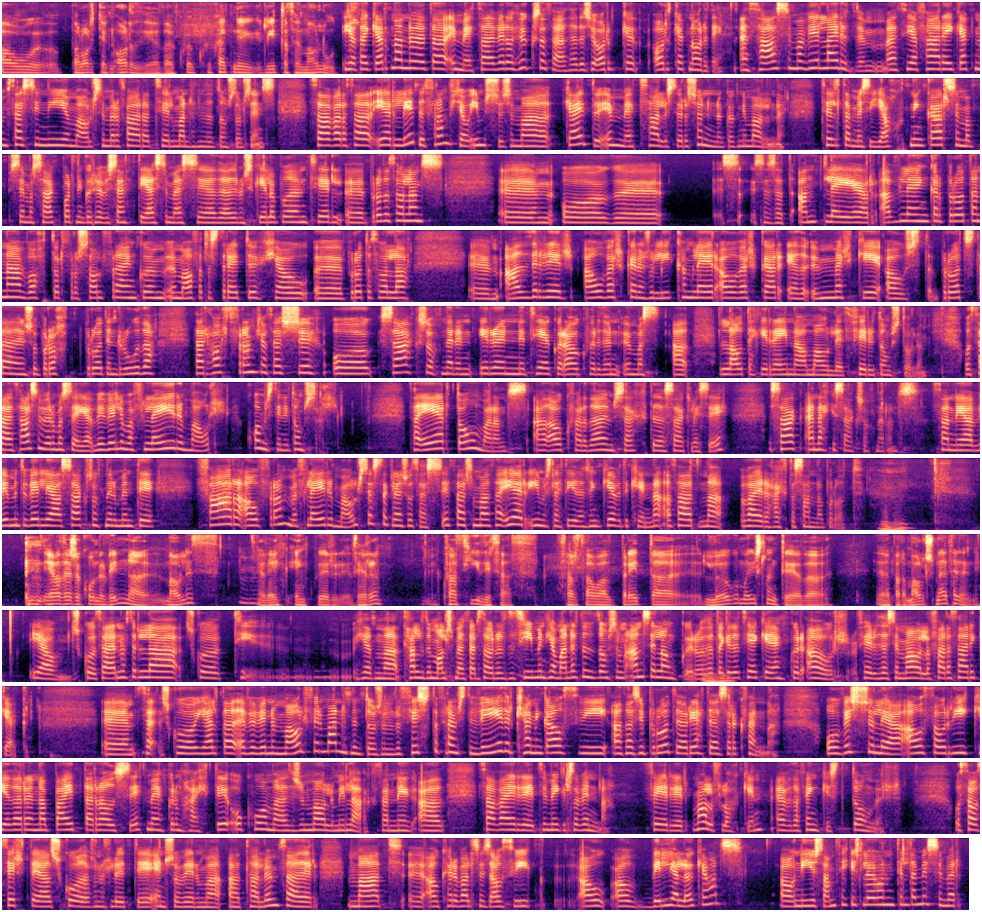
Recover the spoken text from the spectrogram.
bara orð gegn orði eða hvernig líta þau mál út? Já, það er gerðnanu þetta ymmið, það er verið að hugsa það, þetta sé orð, orð gegn orði. En það sem við læriðum með því að fara í gegnum þessi nýju mál sem eru að fara til mannhendadómstólsins, það var að það er litið framhjá ímsu sem að gætu ymmið talist vera sönnunagögn í málinu. Til dæmis í hjáttningar sem að, að sakbortningur hefur sendt í SMS eða öðrum skilabúðum til uh, bróðaþólans um, og uh, sagt, andlegar afleggingar brotana, vottor frá sálfræðingum um áfallastreitu hjá uh, brotaþóla um, aðrir áverkar eins og líkamleir áverkar eða ummerki á brotstæði eins og brot, brotin rúða. Það er hort fram hjá þessu og saksóknarinn í rauninni tekur ákverðun um að, að láta ekki reyna á málið fyrir domstólum og það er það sem við erum að segja, við viljum að fleiri mál komist inn í domsal það er dómarans að ákvarða um sagt eða sakleysi sak, en ekki saksóknarans. Þannig að við myndum vilja að saksóknir myndi fara áfram með fleiri mál, sérstaklega eins og þessi, þar sem að það er ímislegt í þeim sem gefur til kynna að þarna væri hægt að sanna brot. Mm -hmm. Ef að þessar konur vinna málið, mm -hmm. eða einhver þeirra, hvað þýðir það? Þarf þá að breyta lögum á Íslandi eða, eða bara málsmeðferðinni? Já, sko, það er náttúrulega, sko, tí, hérna, talað um málsmeðferð, þá er þetta tíminn hjá mannreitendum sem ansið langur og mm. þetta mhm. getur tekið einhver ár fyrir þessi mál að fara þar í gegn. Um, það, sko, ég held að ef við vinnum mál fyrir mannreitendum, þá er fyrst og fremst viðurkenning á því að það sé brotið á rétti þessara kvenna og vissulega á þá ríkið að reyna að bæta ráðsitt með einhverjum hætti og koma þessum málum í lag, þannig að það væri til mikils að vinna fyrir málaflokkin ef það fengist dómur og þá þyrti að skoða svona hluti eins og við erum að, að tala um. Það er mat uh, ákæruvalsins á því á, á vilja lögjafans á nýju samþykkislögunum til dæmis sem er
